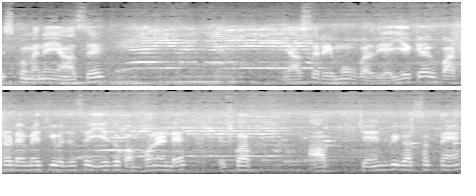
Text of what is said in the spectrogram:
इसको मैंने यहाँ से यहाँ से रिमूव कर दिया। ये क्या वाटर डैमेज की वजह से ये जो कंपोनेंट है, इसको आप आप चेंज भी कर सकते हैं।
